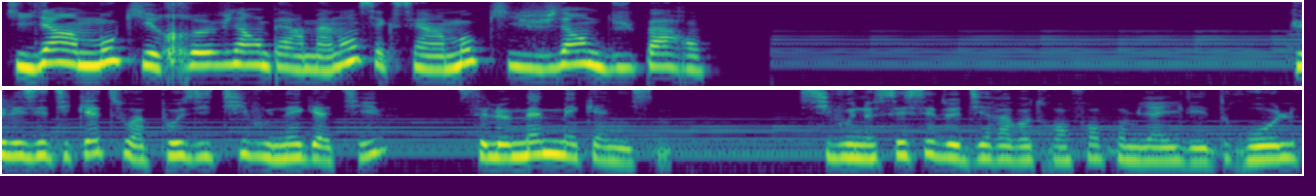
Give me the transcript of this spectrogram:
qu'il y a un mot qui revient en permanence et que c'est un mot qui vient du parent. Que les étiquettes soient positives ou négatives, c'est le même mécanisme. Si vous ne cessez de dire à votre enfant combien il est drôle,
